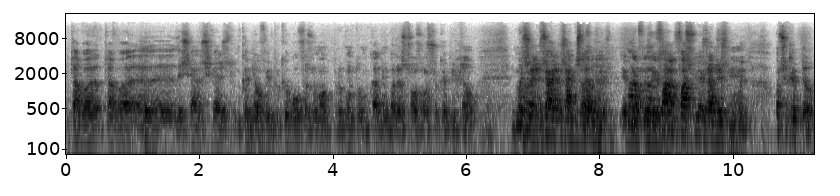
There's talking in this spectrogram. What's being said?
estava, estava a deixar chegar isto um bocadinho ao fim, porque eu vou fazer uma pergunta um bocado embaraçosa ao Sr. Capitão. Mas já, já, já que estamos. É melhor fazer. Faço-lhe já neste momento. Ó, Sr. Capitão,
